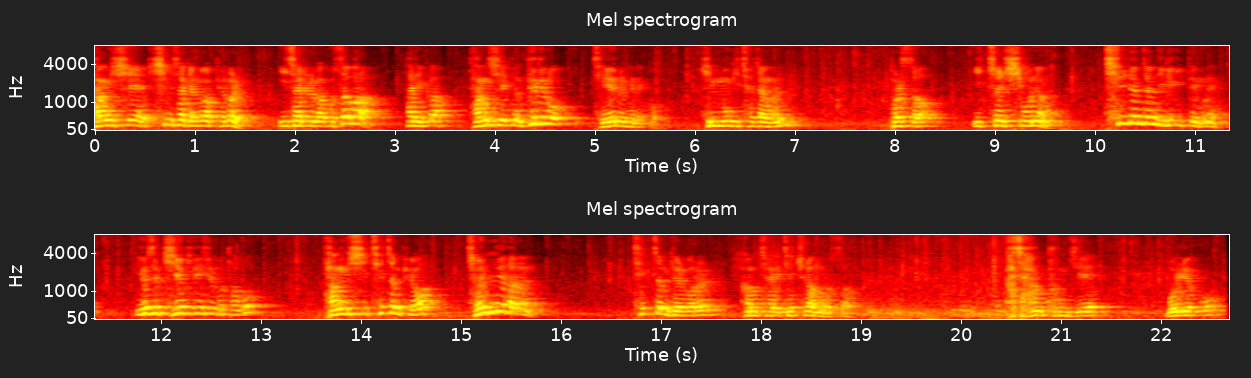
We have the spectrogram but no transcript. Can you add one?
당시의 심사 결과표를 이 자료를 갖고 써봐라 하니까 당시 했던 그대로 재현을 해냈고 김문기 처장은 벌써 2015년 7년 전 일이기 때문에 이것을 기억해내지 못하고 당시 채점표와 전혀 다른 채점 결과를 검찰에 제출함으로써 가장 궁지에 몰렸고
